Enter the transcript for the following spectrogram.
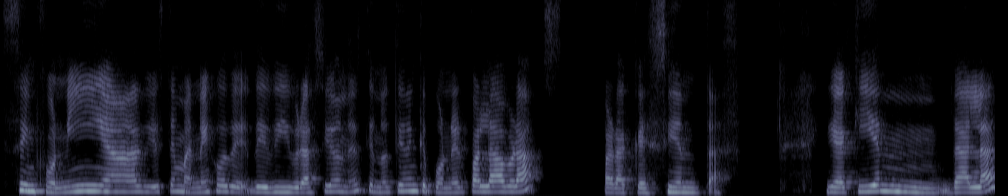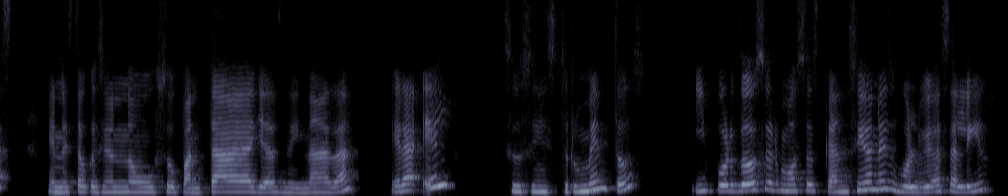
sinfonías y este manejo de, de vibraciones que no tienen que poner palabras para que sientas. Y aquí en Dallas, en esta ocasión no uso pantallas ni nada, era él sus instrumentos y por dos hermosas canciones volvió a salir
